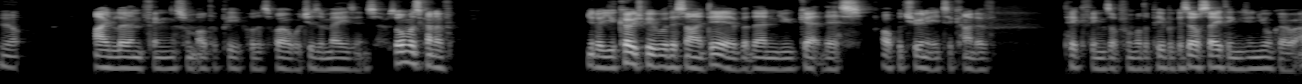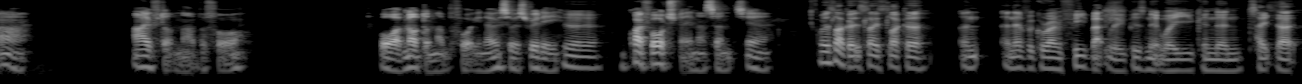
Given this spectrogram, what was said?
Yeah. I learn things from other people as well, which is amazing. So it's almost kind of, you know, you coach people with this idea, but then you get this opportunity to kind of pick things up from other people because they'll say things and you'll go, ah, I've done that before. Or I've not done that before, you know. So it's really Yeah. Yeah. quite fortunate in that sense. Yeah. Well, it's like a, it's like it's like a an an ever growing feedback loop, isn't it? Where you can then take that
